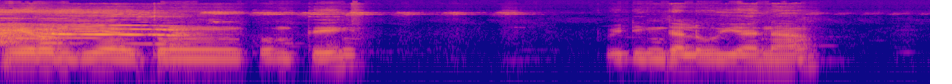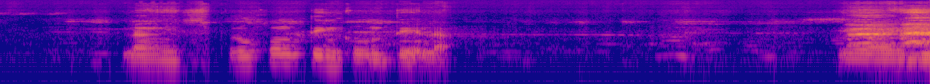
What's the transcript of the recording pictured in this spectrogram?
Meron din itong kunting pwedeng daluyan ng langis. Pero kunting kunti lang. Kaya hindi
